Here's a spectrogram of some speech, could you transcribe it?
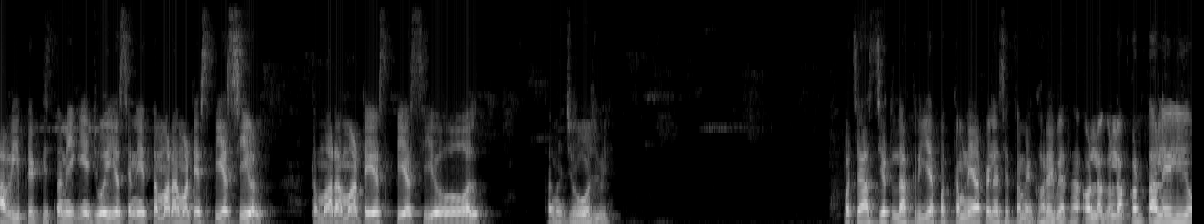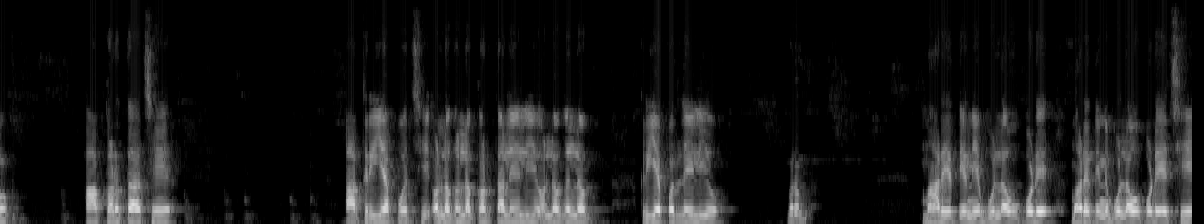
આવી પ્રેક્ટિસ તમે ક્યાંય જોઈ હશે ને તમારા માટે સ્પેશિયલ, તમારા માટે સ્પેશિયલ. તમે જોવો જોઈએ પચાસ જેટલા ક્રિયાપદ તમને આપેલા છે, તમે ઘરે બેઠા અલગ અલગ કરતા લઈ લ્યો. આ કરતા છે, આ ક્રિયાપદ છે, અલગ અલગ કરતા લઈ લ્યો, અલગ અલગ ક્રિયાપદ લઈ લ્યો. બરાબર? મારે તેને બોલાવવું પડે, મારે તેને બોલાવવું પડે છે.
